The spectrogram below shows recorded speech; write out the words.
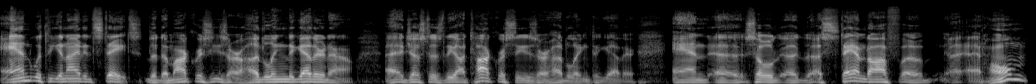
and with the United States. The democracies are huddling together now, uh, just as the autocracies are huddling together. And uh, so uh, a standoff uh, at home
